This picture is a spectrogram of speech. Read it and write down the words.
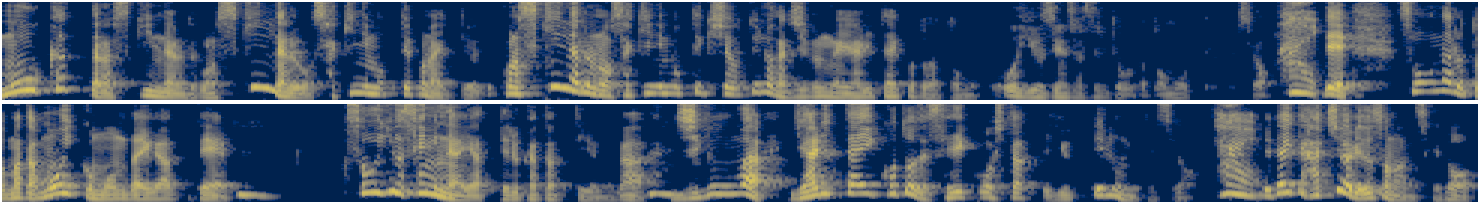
儲かったら好きになるんで、この好きになるを先に持ってこないっていう、この好きになるのを先に持ってきちゃうっていうのが自分がやりたいことだと思う、を優先させるってことだと思ってるんですよ。はい。で、そうなるとまたもう一個問題があって、うんそういうセミナーやってる方っていうのが、うん自分はやりたいことで成功したって言ってるんですよ。はい。で、大体8割嘘なんですけど、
